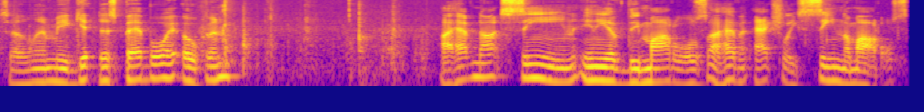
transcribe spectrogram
So let me get this bad boy open. I have not seen any of the models. I haven't actually seen the models.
